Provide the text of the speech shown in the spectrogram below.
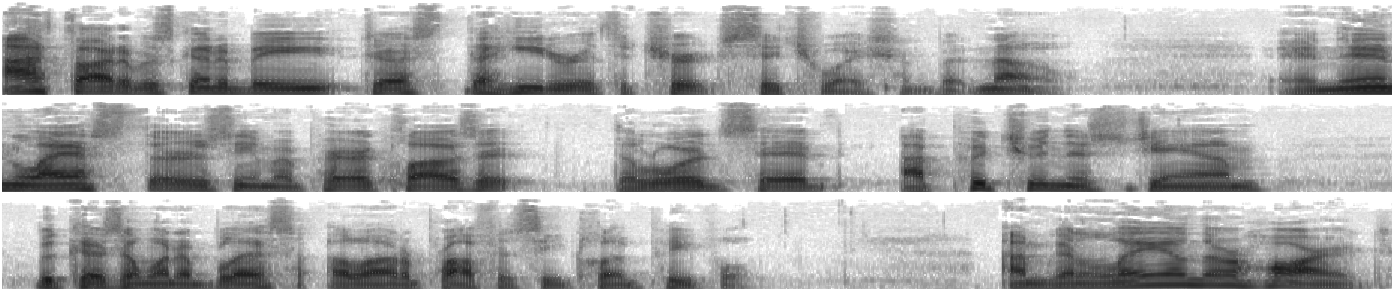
I thought it was going to be just the heater at the church situation, but no. And then last Thursday in my prayer closet, the Lord said, I put you in this jam because I want to bless a lot of Prophecy Club people. I'm going to lay on their heart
